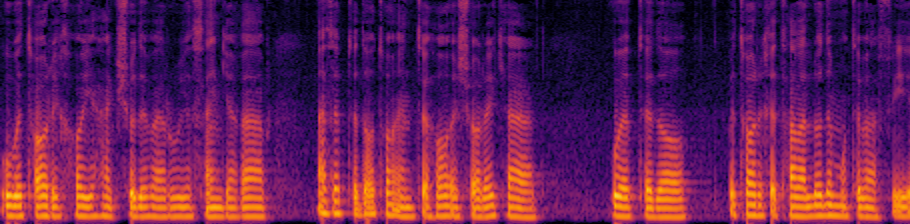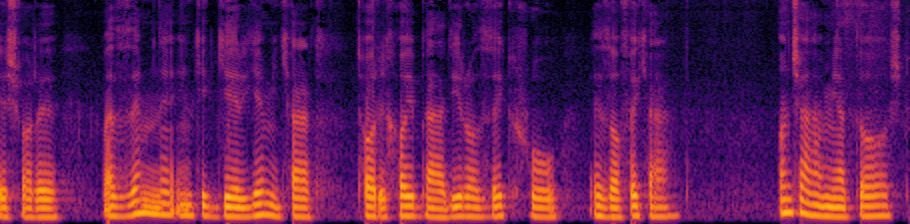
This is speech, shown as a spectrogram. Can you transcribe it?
او به تاریخ های حک شده و روی سنگ قبر از ابتدا تا انتها اشاره کرد. او ابتدا به تاریخ تولد متوفی اشاره و ضمن اینکه گریه می کرد تاریخ های بعدی را ذکر و اضافه کرد. آنچه اهمیت داشت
